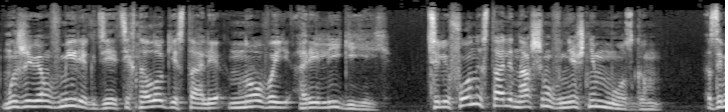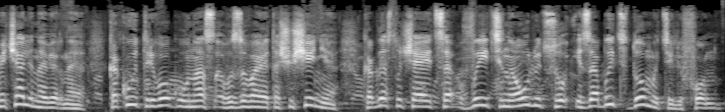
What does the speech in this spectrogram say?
Мы живем в мире, где технологии стали новой религией. Телефоны стали нашим внешним мозгом. Замечали, наверное, какую тревогу у нас вызывает ощущение, когда случается выйти на улицу и забыть дома телефон.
